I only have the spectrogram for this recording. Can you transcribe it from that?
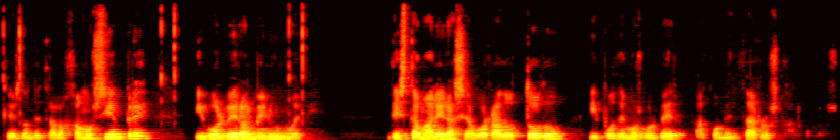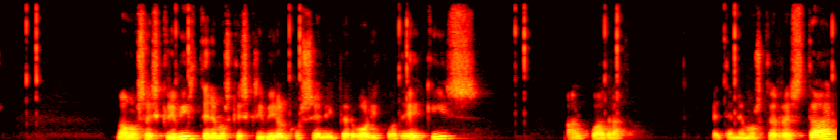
que es donde trabajamos siempre, y volver al menú 9. De esta manera se ha borrado todo y podemos volver a comenzar los cálculos. Vamos a escribir, tenemos que escribir el coseno hiperbólico de x al cuadrado. Le tenemos que restar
